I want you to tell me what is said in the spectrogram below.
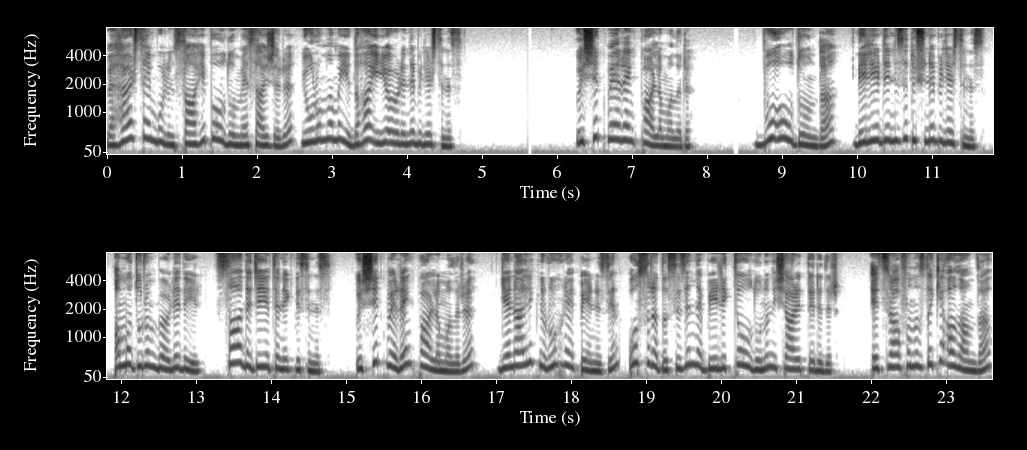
ve her sembolün sahip olduğu mesajları yorumlamayı daha iyi öğrenebilirsiniz. Işık ve renk parlamaları. Bu olduğunda delirdiğinizi düşünebilirsiniz ama durum böyle değil. Sadece yeteneklisiniz. Işık ve renk parlamaları genellikle ruh rehberinizin o sırada sizinle birlikte olduğunun işaretleridir. Etrafınızdaki alanda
